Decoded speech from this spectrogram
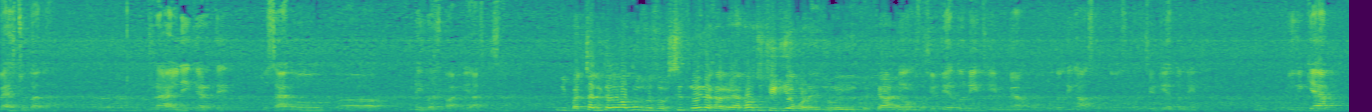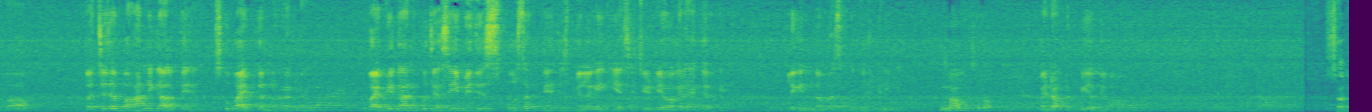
बह चुका था। ट्रायल नहीं करते तो शायद वो नहीं बच पाती आज के समय। ये बच्चा निकल बाद तो सुरक्षित नहीं रखा गया था उसकी चीटियाँ पड़ी जुड़ी हुई थी। क्या है नहीं? चिड़िया तो नहीं थी मैं आपको फ़ोटो दिखा सकता हूँ उसका चिड़िया तो नहीं थी। क्योंकि क्या बच्चे जब बाहर निकालते हैं उसको वाइप करना रहता है। वाइप के कारण कुछ ऐसे इमेजेस हो सकते हैं जिसमें लगे कि ऐसे चिड़िया वगैरह है करके लेकिन वैसा तो कुछ भी नहीं है। नाम सर आप मैं doctor P L sir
